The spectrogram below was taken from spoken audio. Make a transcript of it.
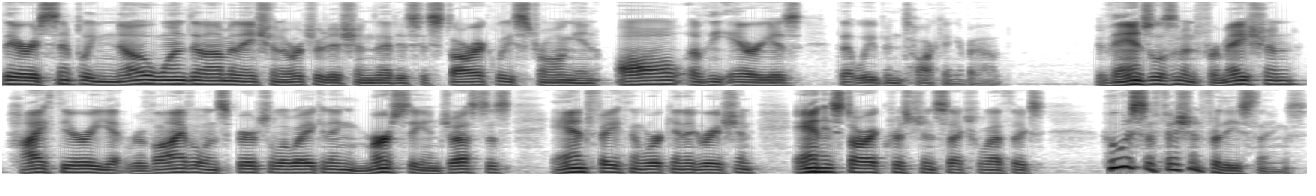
There is simply no one denomination or tradition that is historically strong in all of the areas that we've been talking about evangelism and formation, high theory yet revival and spiritual awakening, mercy and justice, and faith and work integration, and historic Christian sexual ethics. Who is sufficient for these things?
